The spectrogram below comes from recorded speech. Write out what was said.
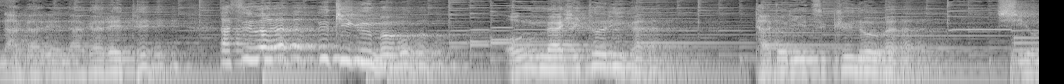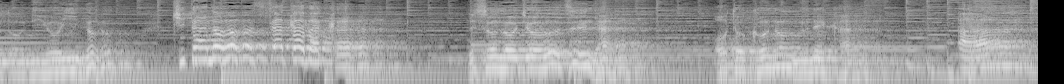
流れ流れて明日は浮雲。女一人がたどり着くのは潮の匂いの北の酒場か。その上手な男の胸か。ああ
